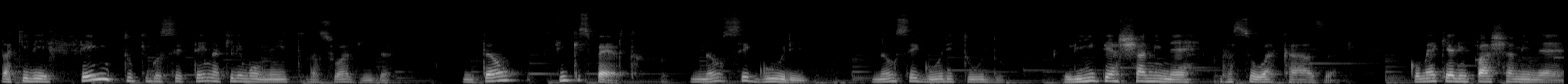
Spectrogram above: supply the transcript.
daquele efeito que você tem naquele momento da sua vida. Então, fique esperto, não segure, não segure tudo. Limpe a chaminé da sua casa. Como é que é limpar a chaminé?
